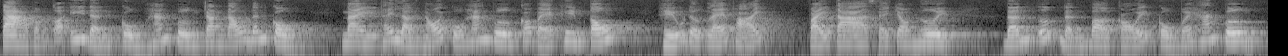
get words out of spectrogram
Ta vẫn có ý định cùng Hán Vương tranh đấu đến cùng. Này thấy lời nói của Hán Vương có vẻ khiêm tốn. Hiểu được lẽ phải, Vậy ta sẽ cho ngươi Đến ước định bờ cõi cùng với Hán Vương,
